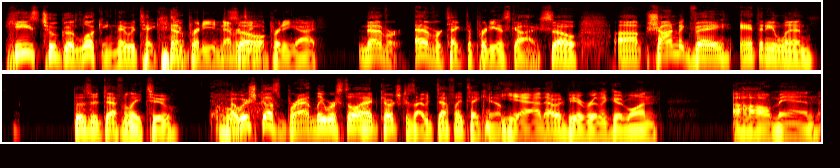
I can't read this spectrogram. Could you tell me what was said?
he's too good looking. They would take him. Too pretty. You never so, take the pretty guy never, ever take the prettiest guy. So, um, Sean McVay, Anthony Lynn, those are definitely two. Ooh. I wish Gus Bradley were still a head coach because I would definitely take him. Yeah, that would be a really good one. Oh man,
